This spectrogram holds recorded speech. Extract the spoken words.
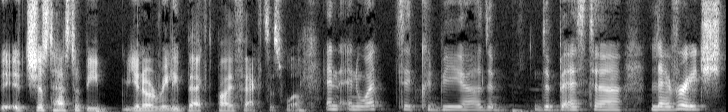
it just has to be, you know, really backed by facts as well. And and what it could be uh, the the best uh, leverage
